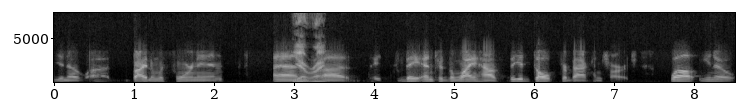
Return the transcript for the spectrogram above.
you know, uh, Biden was sworn in and yeah, right. uh, they, they entered the White House. The adults are back in charge. Well, you know,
